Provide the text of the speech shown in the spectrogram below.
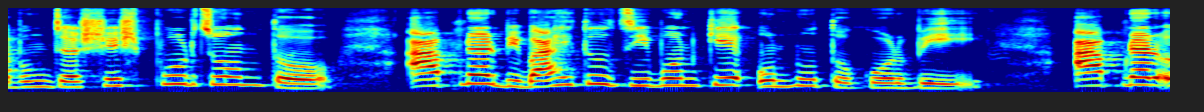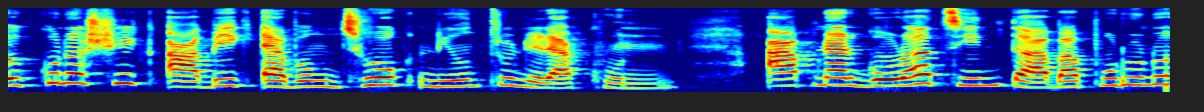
এবং যা শেষ পর্যন্ত আপনার বিবাহিত জীবনকে উন্নত করবে। আপনার ঐক্যনাসিক আবেগ এবং ঝোঁক নিয়ন্ত্রণে রাখুন। আপনার গোড়া চিন্তা বা পুরনো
